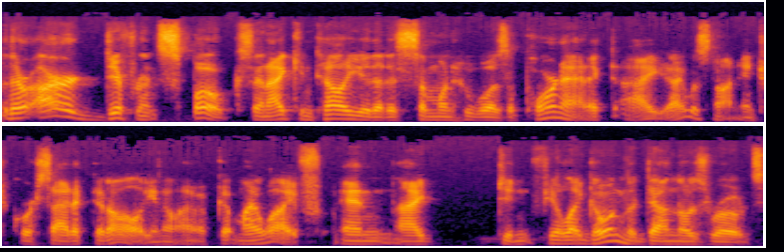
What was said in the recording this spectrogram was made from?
there are different spokes and i can tell you that as someone who was a porn addict i, I was not an intercourse addict at all you know i've got my wife and i didn't feel like going down those roads.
